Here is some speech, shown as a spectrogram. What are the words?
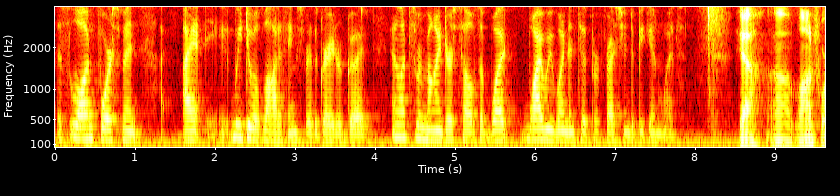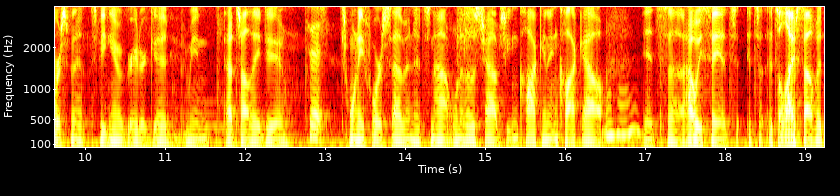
As law enforcement, I, we do a lot of things for the greater good, and let's remind ourselves of what why we went into the profession to begin with. Yeah, uh, law enforcement. Speaking of greater good, I mean that's all they do. That's it. Twenty four seven. It's not one of those jobs you can clock in and clock out. Mm-hmm. It's. Uh, I always say it's it's a, it's a lifestyle, but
